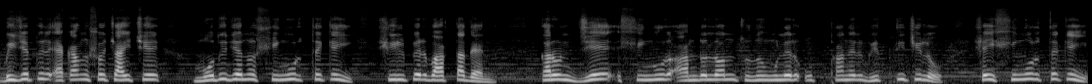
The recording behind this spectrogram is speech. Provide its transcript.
বিজেপির একাংশ চাইছে মোদি যেন সিঙ্গুর থেকেই শিল্পের বার্তা দেন। কারণ যে সিঙ্গুর আন্দোলন তৃণমূলের উত্থানের ভিত্তি ছিল, সেই সিঙ্গুর থেকেই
